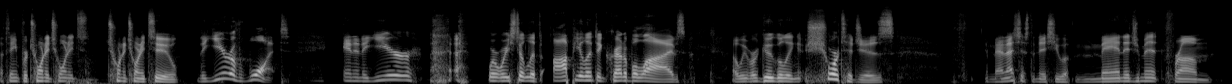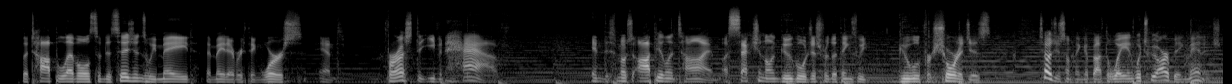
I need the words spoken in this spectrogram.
a thing for 2020, 2022, the year of want, and in a year where we still live opulent, incredible lives, uh, we were googling shortages. And man, that's just an issue of management from the top level. Some decisions we made that made everything worse, and for us to even have in this most opulent time a section on Google just for the things we Googled for shortages tells you something about the way in which we are being managed.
